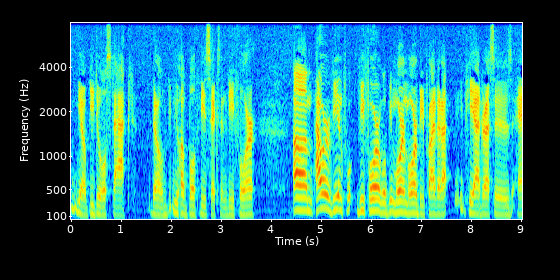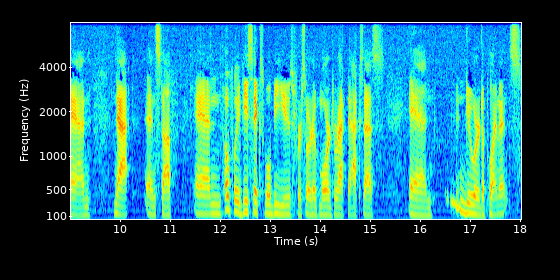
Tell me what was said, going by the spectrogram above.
you know be dual stacked. There'll you have both v6 and v4. Um, however, v and v4 will be more and more be private IP addresses and NAT and stuff, and hopefully v6 will be used for sort of more direct access and newer deployments.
